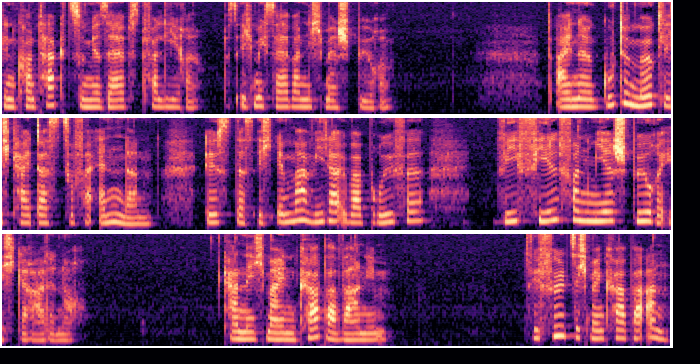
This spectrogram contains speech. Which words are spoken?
den Kontakt zu mir selbst verliere, dass ich mich selber nicht mehr spüre. Eine gute Möglichkeit, das zu verändern, ist, dass ich immer wieder überprüfe, wie viel von mir spüre ich gerade noch? Kann ich meinen Körper wahrnehmen? Wie fühlt sich mein Körper an?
